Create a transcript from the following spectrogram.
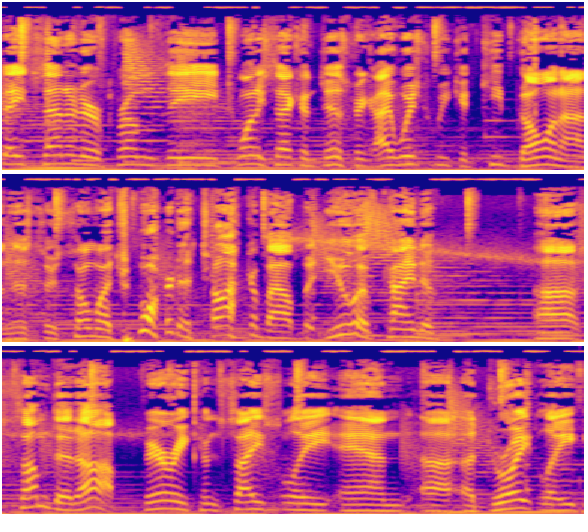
state senator from the 22nd district. I wish we could keep going on this. There's so much more to talk about, but you have kind of uh, summed it up very concisely and uh, adroitly.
